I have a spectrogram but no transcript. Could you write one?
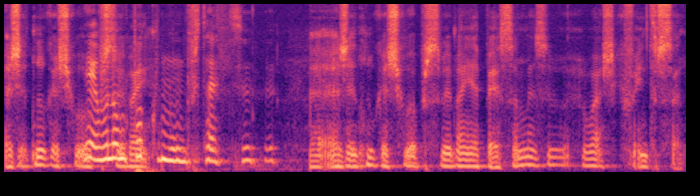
a gente nunca chegou a É um nome bem. pouco comum, portanto. A a gente nunca chegou a perceber bem a peça, mas eu, eu acho que foi interessante.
